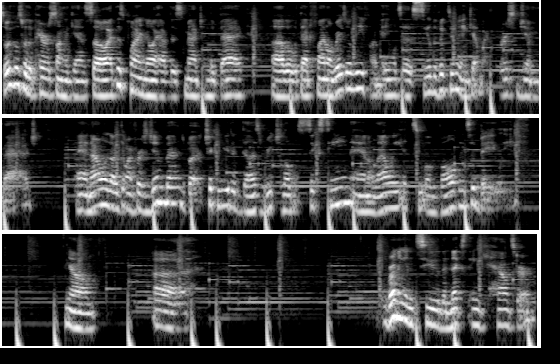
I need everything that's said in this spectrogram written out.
So it goes for the Perish Song again. So at this point, I know I have this match in the bag. Uh, but with that final Razor Leaf, I'm able to seal the victory and get my first gym badge. And not only do I get my first gym badge, but Chikorita does reach level 16 and allowing it to evolve into Bayleef. Now, uh, running into the next encounter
